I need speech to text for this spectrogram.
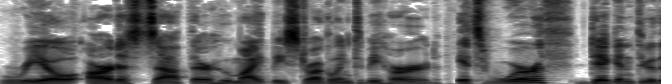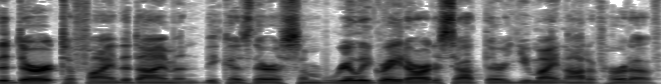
real artists out there who might be struggling to be heard. It's worth digging through the dirt to find the diamond because there are some really great artists out there you might not have heard of.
